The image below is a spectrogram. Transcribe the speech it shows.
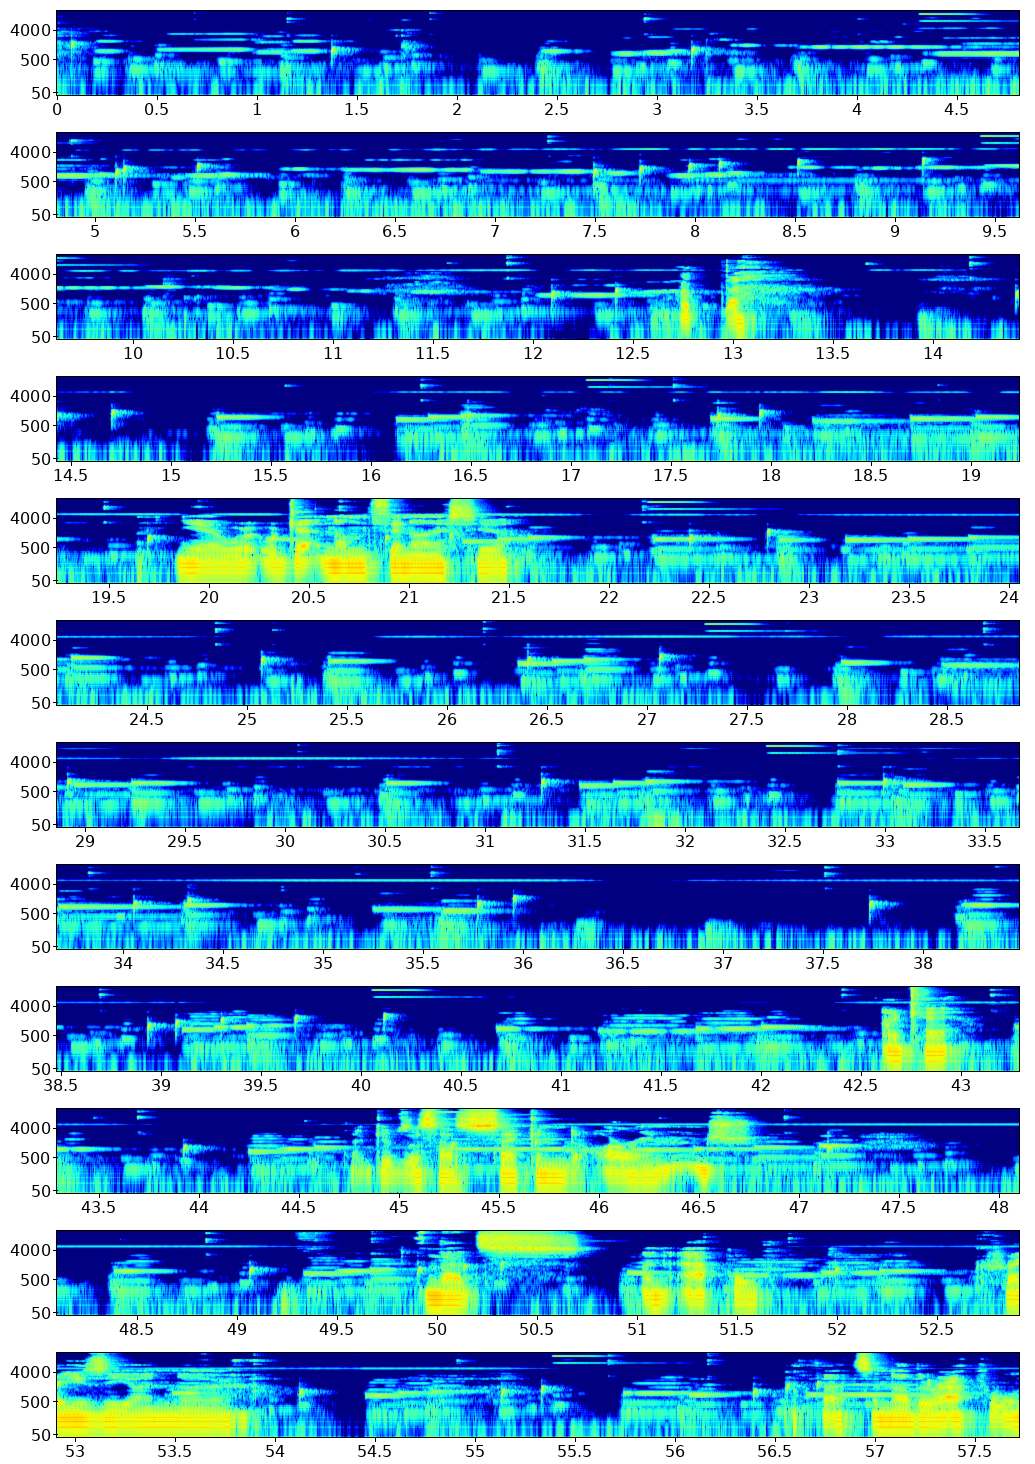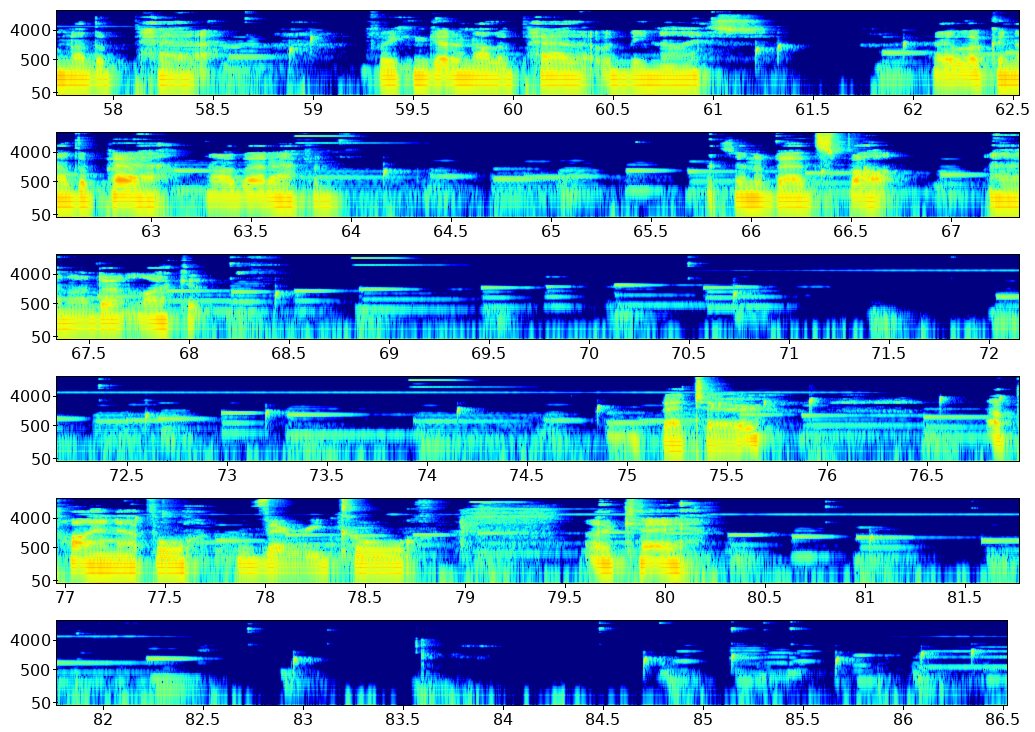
We're, getting on thin ice here. Okay. That gives us our second orange. That's an apple. Crazy, I know. That's another apple, another pear. If we can get another pear, that would be nice. Hey look, another pear. How'd that happen? It's in a bad spot, and I don't like it. Better. A pineapple. Very cool. Okay.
